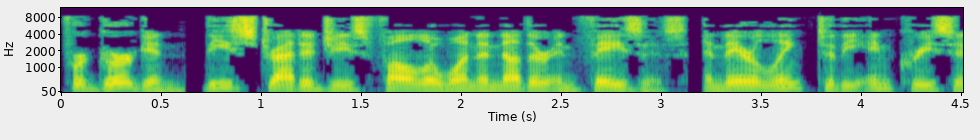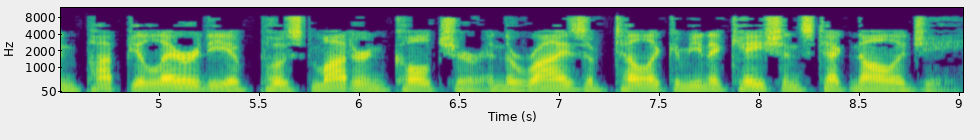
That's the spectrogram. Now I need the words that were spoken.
For Gergen, these strategies follow one another in phases, and they are linked to the increase in popularity of postmodern culture and the rise of telecommunications technology.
